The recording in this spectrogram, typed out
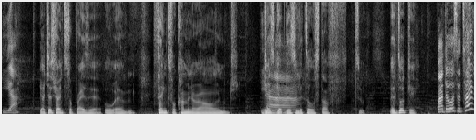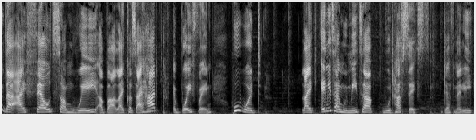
yeah, you're just trying to surprise her. Oh, um, thanks for coming around. Just get this little stuff to. It's okay. But there was a time that I felt some way about like, cause I had a boyfriend who would, like, anytime we meet up, would have sex, definitely.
